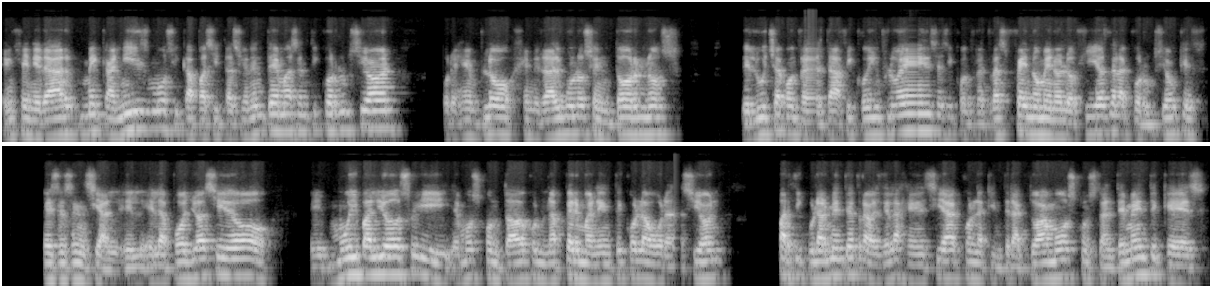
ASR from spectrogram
en generar mecanismos y capacitación en temas anticorrupción, por ejemplo, generar algunos entornos de lucha contra el tráfico de influencias y contra otras fenomenologías de la corrupción que es, es esencial. El, el apoyo ha sido eh, muy valioso y hemos contado con una permanente colaboración, particularmente a través de la agencia con la que interactuamos constantemente, que es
